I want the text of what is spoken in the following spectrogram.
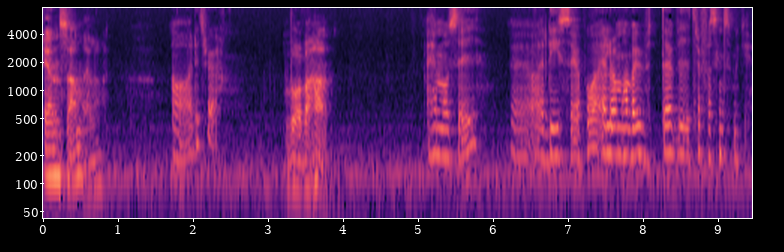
Ensam eller? Ja, det tror jag. Var var han? Hemma hos sig. Eh, det gissar jag på. Eller om han var ute. Vi träffas inte så mycket.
